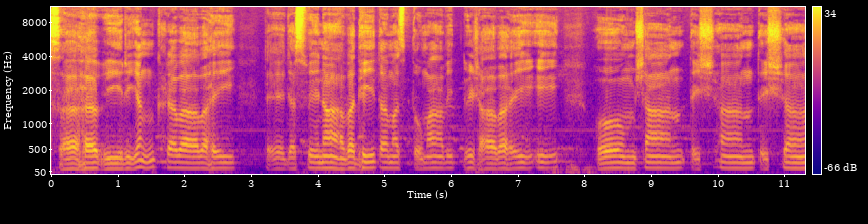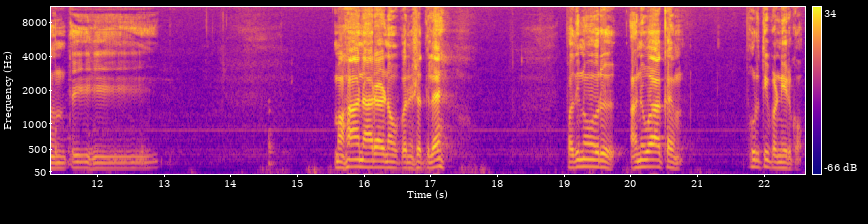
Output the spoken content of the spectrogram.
सह वीर्यङ्करवावहै तेजस्विनावधीतमस्तु मा विद्विषावहै ॐ शान्तिश्शान्तिश्शान्तिः மகாநாராயண உபனிஷத்தில் பதினோரு அணுவாக்கம் பூர்த்தி பண்ணியிருக்கோம்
